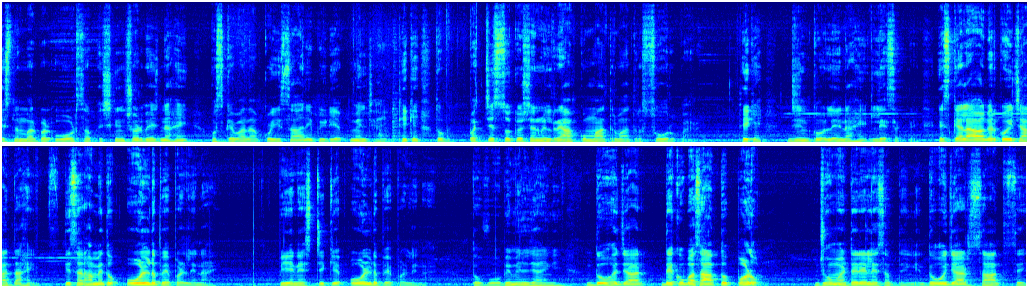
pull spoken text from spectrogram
इस नंबर पर व्हाट्सअप स्क्रीनशॉट भेजना है, उसके बाद आपको ये सारी पीडीएफ मिल जाएगी, ठीक है? तो 2500 क्वेश्चन मिल रहे हैं, आपको मात्र मात्र सौ रुपये ठीक है? जिनको लेना है, ले सकते हैं। इसके अलावा अगर कोई चाहता है कि सर हमें तो ओल्ड पेपर लेना है पीएनएसटी के ओल्ड पेपर लेना है तो वो भी मिल जाएँगे। 2000 देखो बस आप तो पढ़ो, जो मटेरियल है सब देंगे। 2007 से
